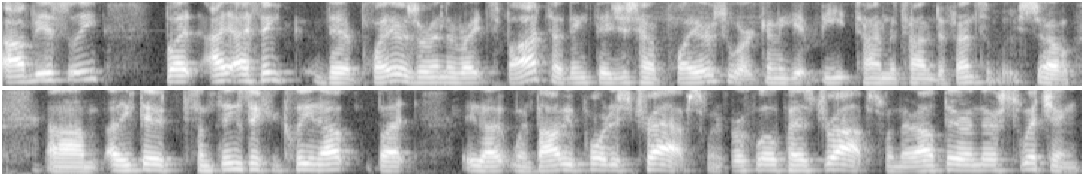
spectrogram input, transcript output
obviously but I, I, think their players are in the right spots. I think they just have players who are going to get beat time to time defensively. So um, I think there's some things they could clean up. But you know, when Bobby Portis traps, when Brook Lopez drops, when they're out there and they're switching,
